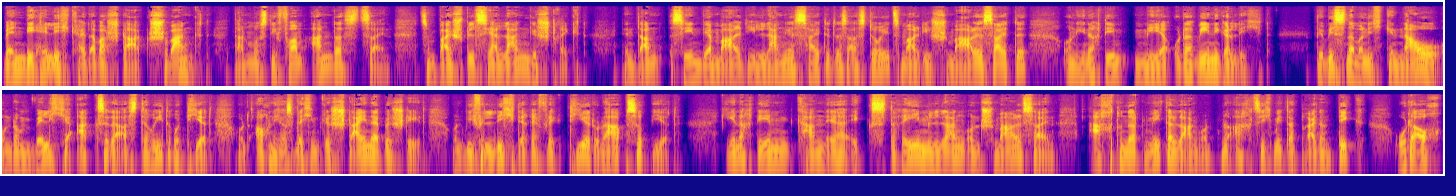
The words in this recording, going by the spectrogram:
Wenn die Helligkeit aber stark schwankt, dann muss die Form anders sein, zum Beispiel sehr lang gestreckt. Denn dann sehen wir mal die lange Seite des Asteroids, mal die schmale Seite und je nachdem mehr oder weniger Licht. Wir wissen aber nicht genau und um welche Achse der Asteroid rotiert und auch nicht aus welchem Gestein er besteht und wie viel Licht er reflektiert oder absorbiert. Je nachdem kann er extrem lang und schmal sein, 800 Meter lang und nur 80 Meter breit und dick oder auch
